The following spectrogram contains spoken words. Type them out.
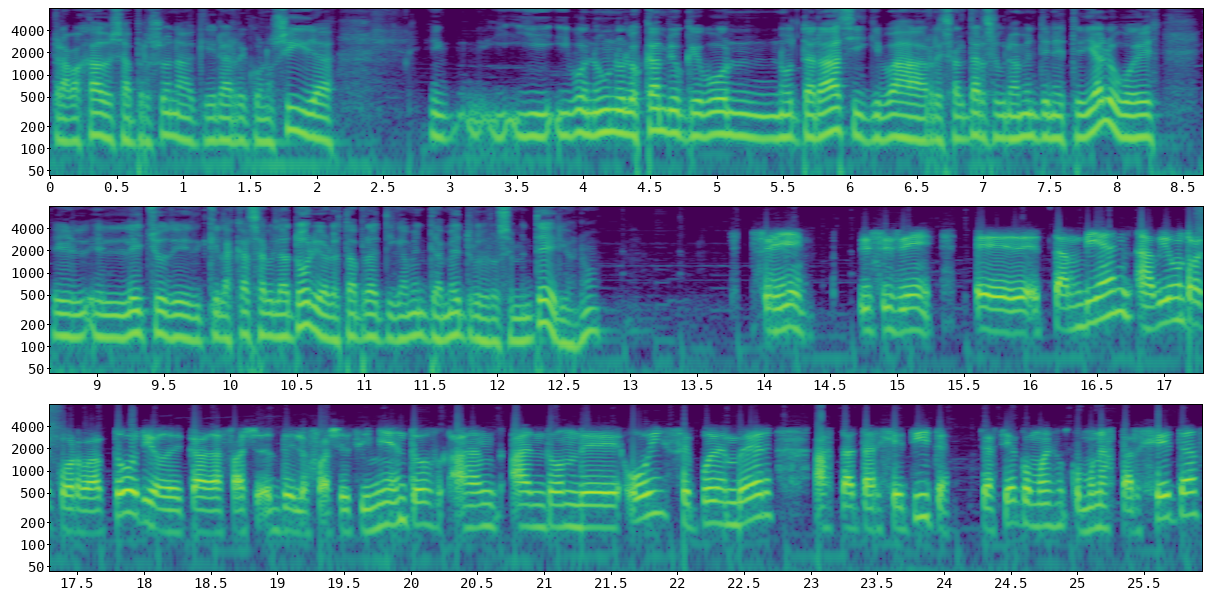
trabajado esa persona que era reconocida. Y, y- bueno, uno de los cambios que vos notarás y que vas a resaltar seguramente en este diálogo es el, el hecho de que las casas velatorias ahora está prácticamente a metros de los cementerios, ¿no? Sí, sí, sí. Eh, también había un recordatorio de cada falle- de los fallecimientos, donde hoy se pueden ver hasta tarjetitas. Se hacía como como unas tarjetas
